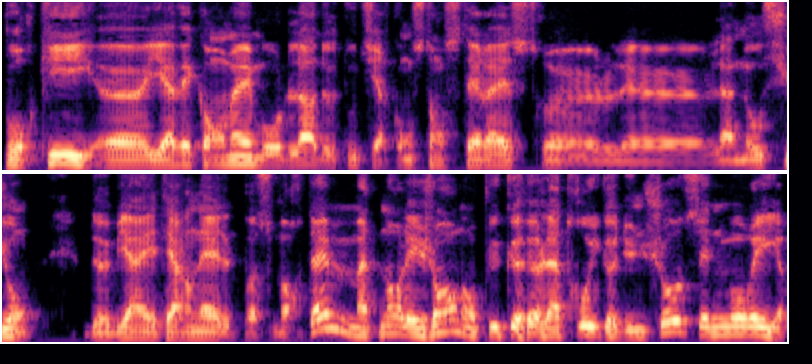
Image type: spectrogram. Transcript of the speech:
pour qui euh, il y avait quand même, au-delà de toute circonstance terrestre, euh, la notion de bien éternel post-mortem. Maintenant, les gens n'ont plus que la trouille que d'une chose, c'est de mourir.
